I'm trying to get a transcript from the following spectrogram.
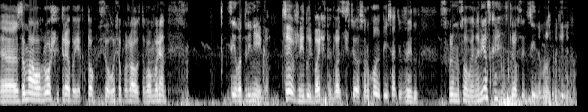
е, за мало грошей треба, як то. Все, ось, пожалуйста, вам варіант. Це от лінійка. Це вже йдуть, бачите, 24, 40, 50 вже йдуть з примусовою навіскою, з трьохсекційним розподільником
